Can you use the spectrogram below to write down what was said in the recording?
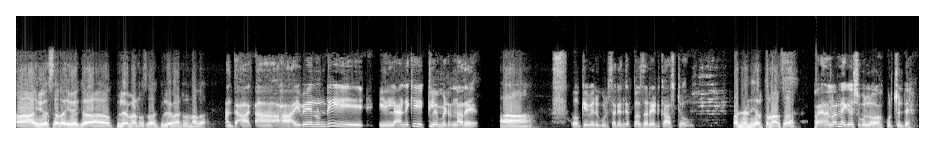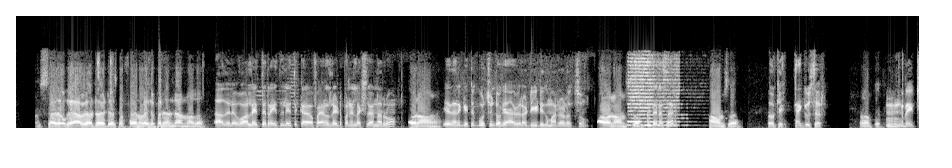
ఆ, highway sir highway kilometre sir kilometre ఉన్నదా అంతే ఆ- ఆ హైవే నుండి ఈ ల్యాండ్కి కిలోమీటర్న్నరే ఆ, ఓకే వెరీ గుడ్ సార్. ఏం చెప్తున్నారు సార్ రేట్ కాస్ట్? పన్నెండు చెప్తున్నారు సార్. ఫైనల్ నెగోషియబుల్ కూర్చుంటే. సరే ఒక యాభై అటు ఇటు వేస్తాం. ఫైనల్ అయితే పన్నెండు అన్నారు. అదే వాళ్ళైతే రైతులు అయితే ఫైనల్ రేట్ పన్నెండు లక్షలు అన్నారు. అవునవును. ఏదైనా గట్టి కూర్చుంటే ఒక యాభై వేలు అటు ఇటుగా మాట్లాడవచ్చు అవునవును సార్. అంతేనా సార్? అవును sir. Okay thank you sir okay. Right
